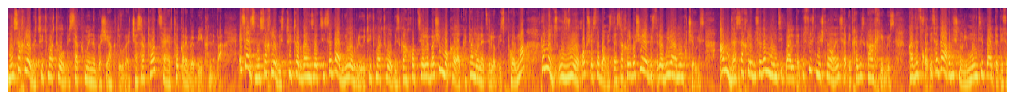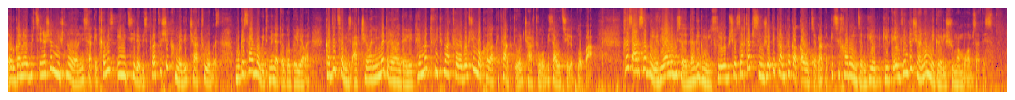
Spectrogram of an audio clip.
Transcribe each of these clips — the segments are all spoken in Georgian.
მოსახლეობის თვითმმართველობის საქმიანობაში აქტიურად ჩასართავად საერთო კრებები იქმნება. ეს არის მოსახლეობის თვითორგანიზაციისა და ადგილობრივი თვითმმართველობის განხორციელებაში მოქალაქეთა მონაწილეობის ფორმა, რომელიც უზრუნველყოფს შესაბამის დასახლებაში რეგისტრირებული ამომრჩევლის, ამ დასახლებისა და მუნიციპალიტეტისთვის მნიშვნელოვანი საკითხების განხილვის, გადაწყვეტისა და აღნიშნული მუნიციპალიტეტის ორგანოების წინაშე მნიშვნელოვანი საკითხების ინიცირების პროცესში ქმედით ჩართულობას. მოგესალმებით, მე ნატო გოგელია ვარ. გადაცემის არჩევანი მე დღევანდელი თემა თვითმმართველობებში მოქალაქეთა მოქალაქეთა აქტიური ჩართულობის აუცილებლობა. დღეს არსებული რეალობისა და დაგეგმილი ცვლილებების შესახებ სიუჟეტი თამთა კაკაურძემ, აკაკი ციხარულიძემ, გიორგი გირკელიძემ და ჟანა მეგრელიშვილმა მოამზადეს.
